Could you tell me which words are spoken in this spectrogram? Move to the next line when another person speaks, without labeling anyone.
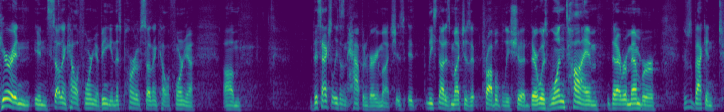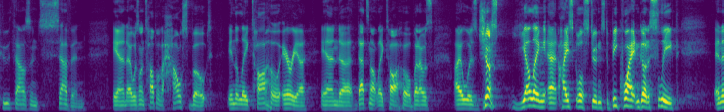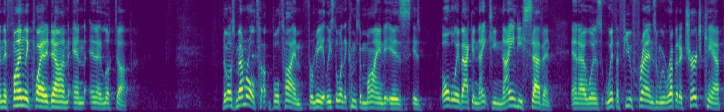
here in, in Southern California, being in this part of Southern California, um, this actually doesn't happen very much, at least not as much as it probably should. There was one time that I remember, this was back in 2007, and I was on top of a houseboat in the Lake Tahoe area, and uh, that's not Lake Tahoe, but I was, I was just yelling at high school students to be quiet and go to sleep. And then they finally quieted down, and, and I looked up. The most memorable time for me, at least the one that comes to mind, is, is all the way back in 1997. And I was with a few friends, and we were up at a church camp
